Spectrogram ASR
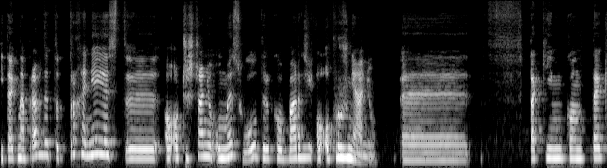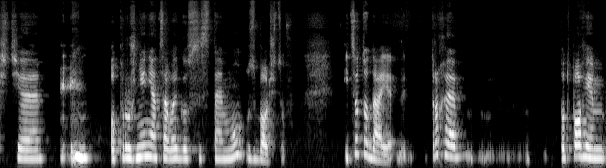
I tak naprawdę to trochę nie jest y, o oczyszczaniu umysłu, tylko bardziej o opróżnianiu. Takim kontekście opróżnienia całego systemu z bodźców. I co to daje? Trochę podpowiem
